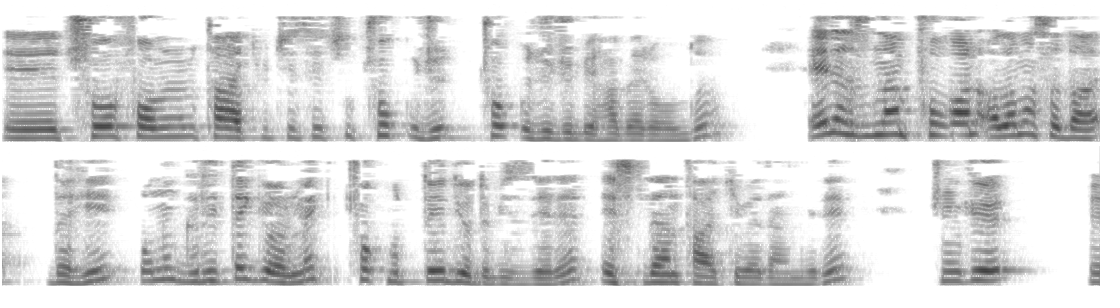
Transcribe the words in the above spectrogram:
e, çoğu Formula 1 takipçisi için çok üzücü, çok üzücü bir haber oldu. En azından puan alamasa da dahi onu gridde görmek çok mutlu ediyordu bizleri. Eskiden takip edenleri. Çünkü e,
